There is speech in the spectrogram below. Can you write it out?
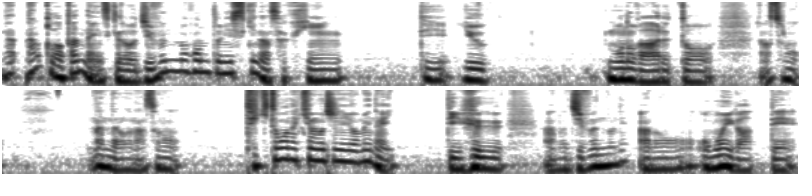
ななんかわかんないんですけど自分の本当に好きな作品っていうものがあるとなんかそのなんだろうなその適当な気持ちで読めないっていうあの自分のねあの思いがあって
